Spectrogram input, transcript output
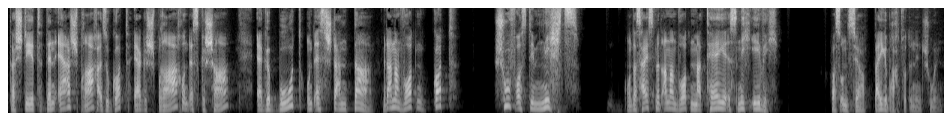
da steht, denn er sprach, also Gott, er gesprach und es geschah, er gebot und es stand da. Mit anderen Worten, Gott schuf aus dem Nichts und das heißt mit anderen Worten, Materie ist nicht ewig, was uns ja beigebracht wird in den Schulen.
